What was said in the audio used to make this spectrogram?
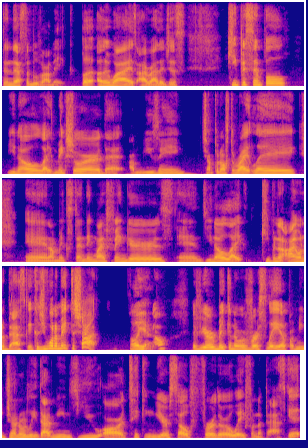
then that's the move I'll make. But otherwise, I rather just keep it simple, you know, like make sure that I'm using jumping off the right leg and I'm extending my fingers and you know like keeping an eye on the basket cuz you want to make the shot oh yeah, you know if you're making a reverse layup i mean generally that means you are taking yourself further away from the basket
